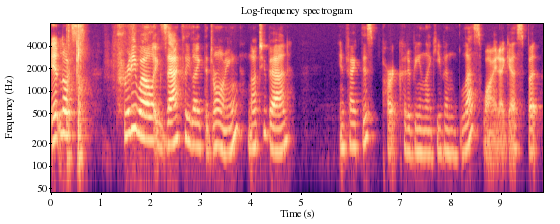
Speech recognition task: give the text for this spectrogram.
It looks pretty well exactly like the drawing. Not too bad. In fact, this part could have been like even less wide, I guess, but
